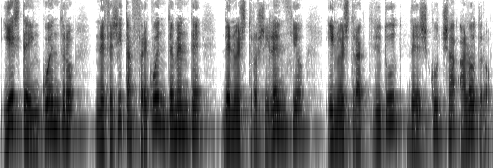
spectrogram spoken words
Y este encuentro necesita frecuentemente de nuestro silencio y nuestra actitud de escucha al otro,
